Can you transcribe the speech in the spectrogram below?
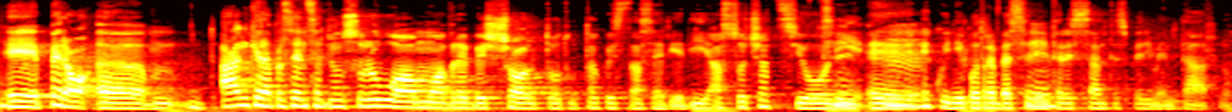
Eh, però ehm, anche la presenza di un solo uomo avrebbe sciolto tutta questa serie di associazioni Sì. e, Mm. e quindi potrebbe essere Sì. interessante sperimentarlo.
